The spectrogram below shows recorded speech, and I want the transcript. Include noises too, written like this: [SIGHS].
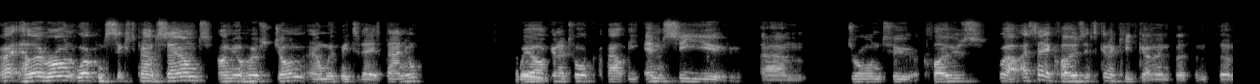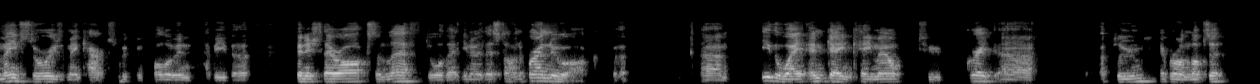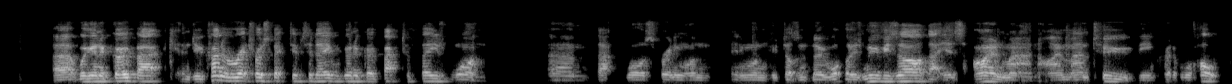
All right, hello everyone. Welcome to 60 Pound Sound. I'm your host John, and with me today is Daniel. We are going to talk about the MCU, um, drawn to a close. Well, I say a close; it's going to keep going, but the, the main stories, the main characters we've been following, have either finished their arcs and left, or that you know they're starting a brand new arc. But um, either way, Endgame came out to great uh, a plume. Everyone loves it. Uh, we're going to go back and do kind of a retrospective today. We're going to go back to Phase One. Um, that was for anyone anyone who doesn't know what those movies are. That is Iron Man, Iron Man Two, The Incredible Hulk,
